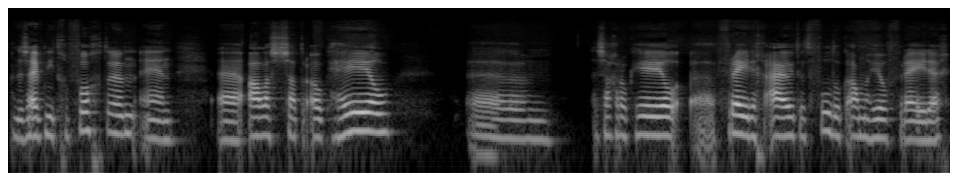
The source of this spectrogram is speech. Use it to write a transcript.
Dus hij heeft niet gevochten en uh, alles zat er ook heel, uh, zag er ook heel uh, vredig uit. Het voelde ook allemaal heel vredig.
